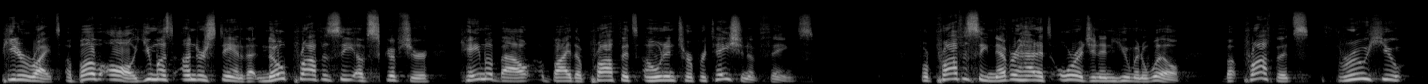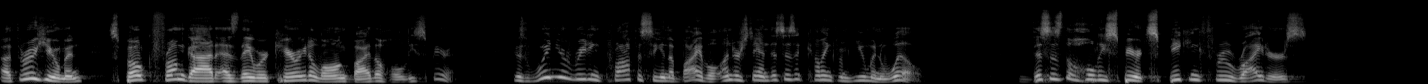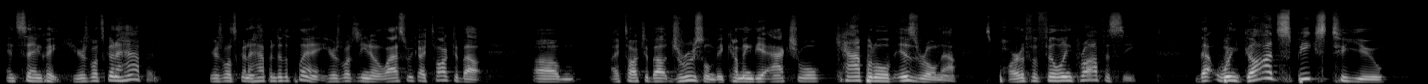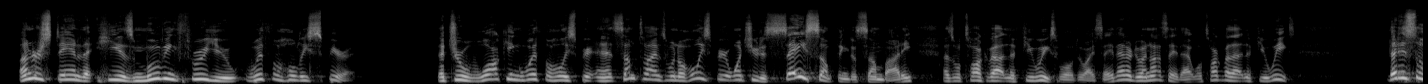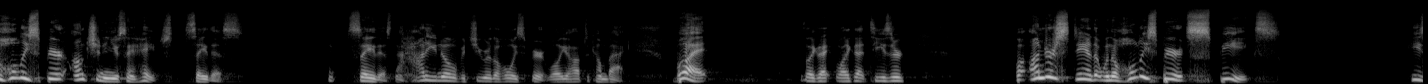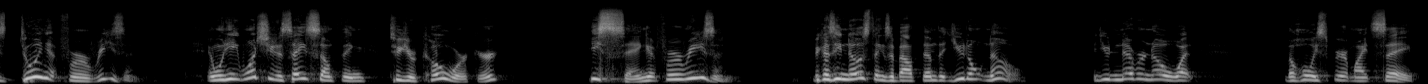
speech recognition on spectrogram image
Peter writes, "Above all, you must understand that no prophecy of scripture came about by the prophet's own interpretation of things. For prophecy never had its origin in human will, but prophets through, hu- uh, through human spoke from God as they were carried along by the Holy Spirit." Because when you're reading prophecy in the Bible, understand this isn't coming from human will. This is the Holy Spirit speaking through writers and saying, hey, here's what's going to happen. Here's what's going to happen to the planet. Here's what's, you know, last week I talked about, um, I talked about Jerusalem becoming the actual capital of Israel now. It's part of fulfilling prophecy. That when God speaks to you, understand that He is moving through you with the Holy Spirit that you're walking with the Holy Spirit. And that sometimes when the Holy Spirit wants you to say something to somebody, as we'll talk about in a few weeks. Well, do I say that or do I not say that? We'll talk about that in a few weeks. That is the Holy Spirit unctioning you, saying, hey, say this. Say this. Now, how do you know if it's you or the Holy Spirit? Well, you'll have to come back. But, it's like that, like that teaser. But understand that when the Holy Spirit speaks, He's doing it for a reason. And when He wants you to say something to your coworker, He's saying it for a reason because he knows things about them that you don't know. And you never know what the Holy Spirit might say.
